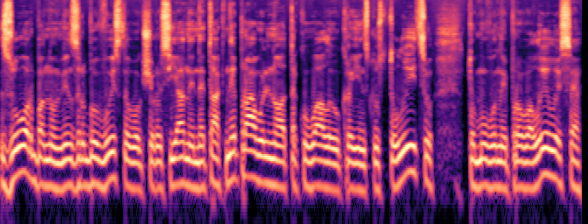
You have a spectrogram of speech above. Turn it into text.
з Орбаном він зробив висновок, що росіяни не так неправильно атакували українську столицю, тому вони провалилися.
